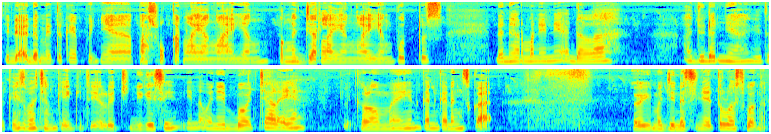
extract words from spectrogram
Jadi Adam itu kayak punya pasukan layang-layang, pengejar layang-layang putus dan Herman ini adalah ajudannya gitu kayak semacam kayak gitu ya lucu juga sih ini namanya bocah lah ya kalau main kan kadang suka oh, imajinasinya itu luas banget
